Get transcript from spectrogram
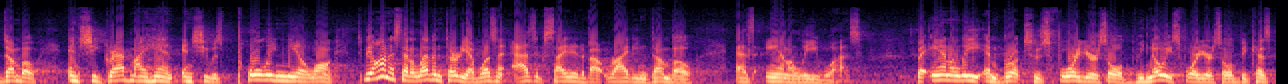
Dumbo, and she grabbed my hand and she was pulling me along. To be honest, at 11:30, I wasn't as excited about riding Dumbo as Anna Lee was. But Anna Lee and Brooks, who's four years old, we know he's four years old because I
